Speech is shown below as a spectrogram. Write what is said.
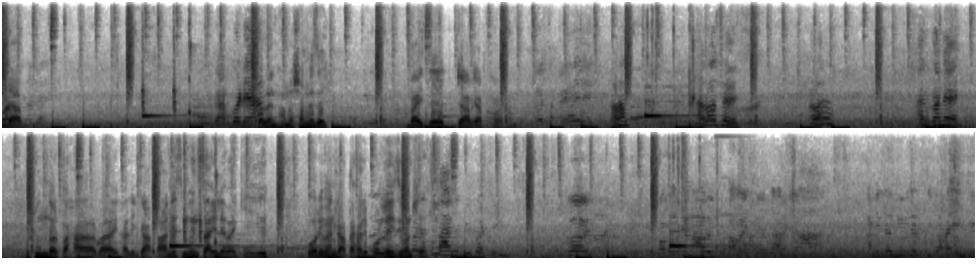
ডাব। চলেন আমরা সামনে যাই। বাইজে ডাব ডাব খাওয়া সম্ভব। হ্যাঁ? আরও আছে? হ্যাঁ? সুন্দর পাহাড় ভাই খালি গাতা নিসমহিন চাইলে ভাই কি পরিমাণ গাতা খালি পড়লেই জীবন শেষ। আমি যে দুই হাজার টাকা এনেছি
